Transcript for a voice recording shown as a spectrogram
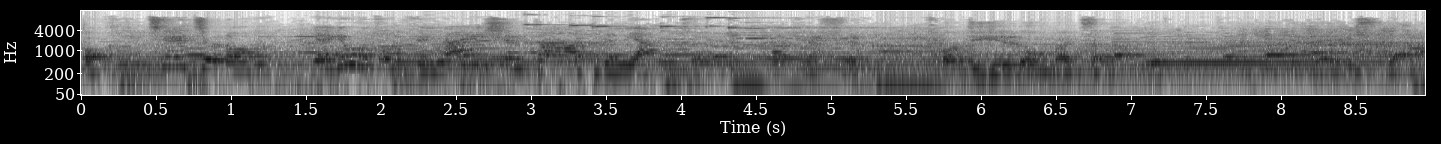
Och, die zählt ja noch. Ja gut, und vielleicht ein paar Brillante. Das wäre schön. Und die hielt auch bei Zalando. Der ist klar.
